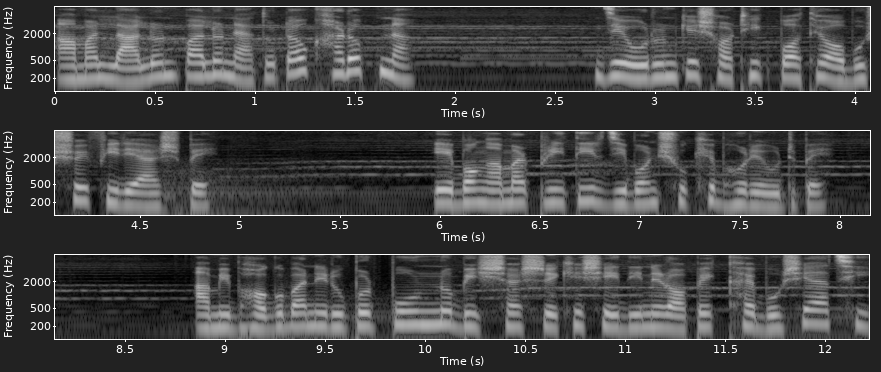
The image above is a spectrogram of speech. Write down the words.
আমার লালন পালন এতটাও খারাপ না যে অরুণকে সঠিক পথে অবশ্যই ফিরে আসবে এবং আমার প্রীতির জীবন সুখে ভরে উঠবে। আমি ভগবানের উপর পূর্ণ বিশ্বাস রেখে সেই দিনের অপেক্ষায় বসে আছি,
